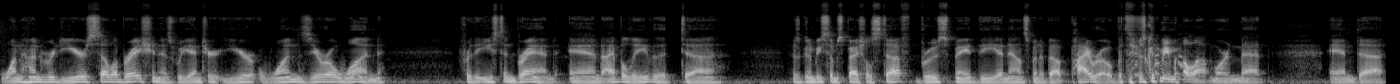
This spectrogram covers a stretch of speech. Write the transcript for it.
100 year celebration as we enter year 101 for the Easton brand. And I believe that uh, there's going to be some special stuff. Bruce made the announcement about pyro, but there's going to be a lot more than that. And uh,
